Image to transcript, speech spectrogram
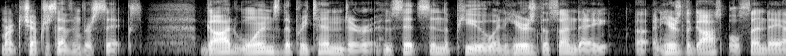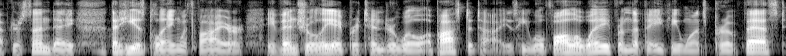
Mark chapter 7 verse 6. God warns the pretender who sits in the pew and hears the Sunday uh, and hears the gospel Sunday after Sunday that he is playing with fire. Eventually, a pretender will apostatize. He will fall away from the faith he once professed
